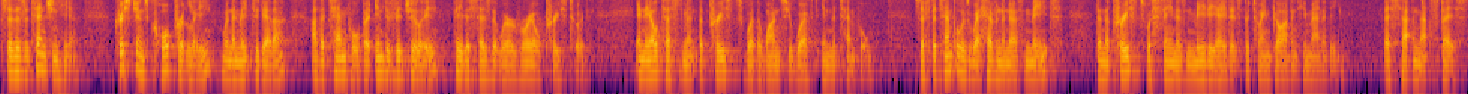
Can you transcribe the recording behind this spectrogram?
So there's a tension here. Christians corporately, when they meet together, are the temple, but individually, Peter says that we're a royal priesthood. In the Old Testament, the priests were the ones who worked in the temple. So if the temple is where heaven and earth meet, then the priests were seen as mediators between God and humanity. They sat in that space.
